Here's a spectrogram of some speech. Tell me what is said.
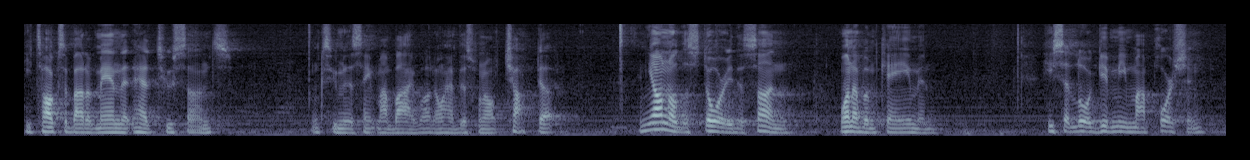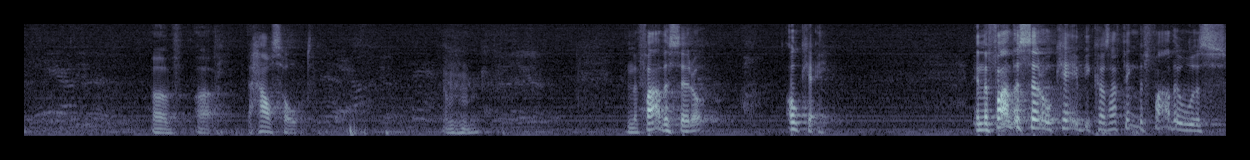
he talks about a man that had two sons. Excuse me, this ain't my Bible. I don't have this one all chalked up. And y'all know the story. The son, one of them came and he said, Lord, give me my portion of uh, the household. Mm-hmm. And the father said, oh, okay. And the father said, okay, because I think the father was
